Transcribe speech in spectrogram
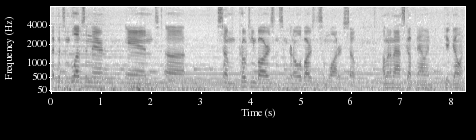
I put some gloves in there and uh, some protein bars and some granola bars and some water. So I'm gonna mask up now and get going.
